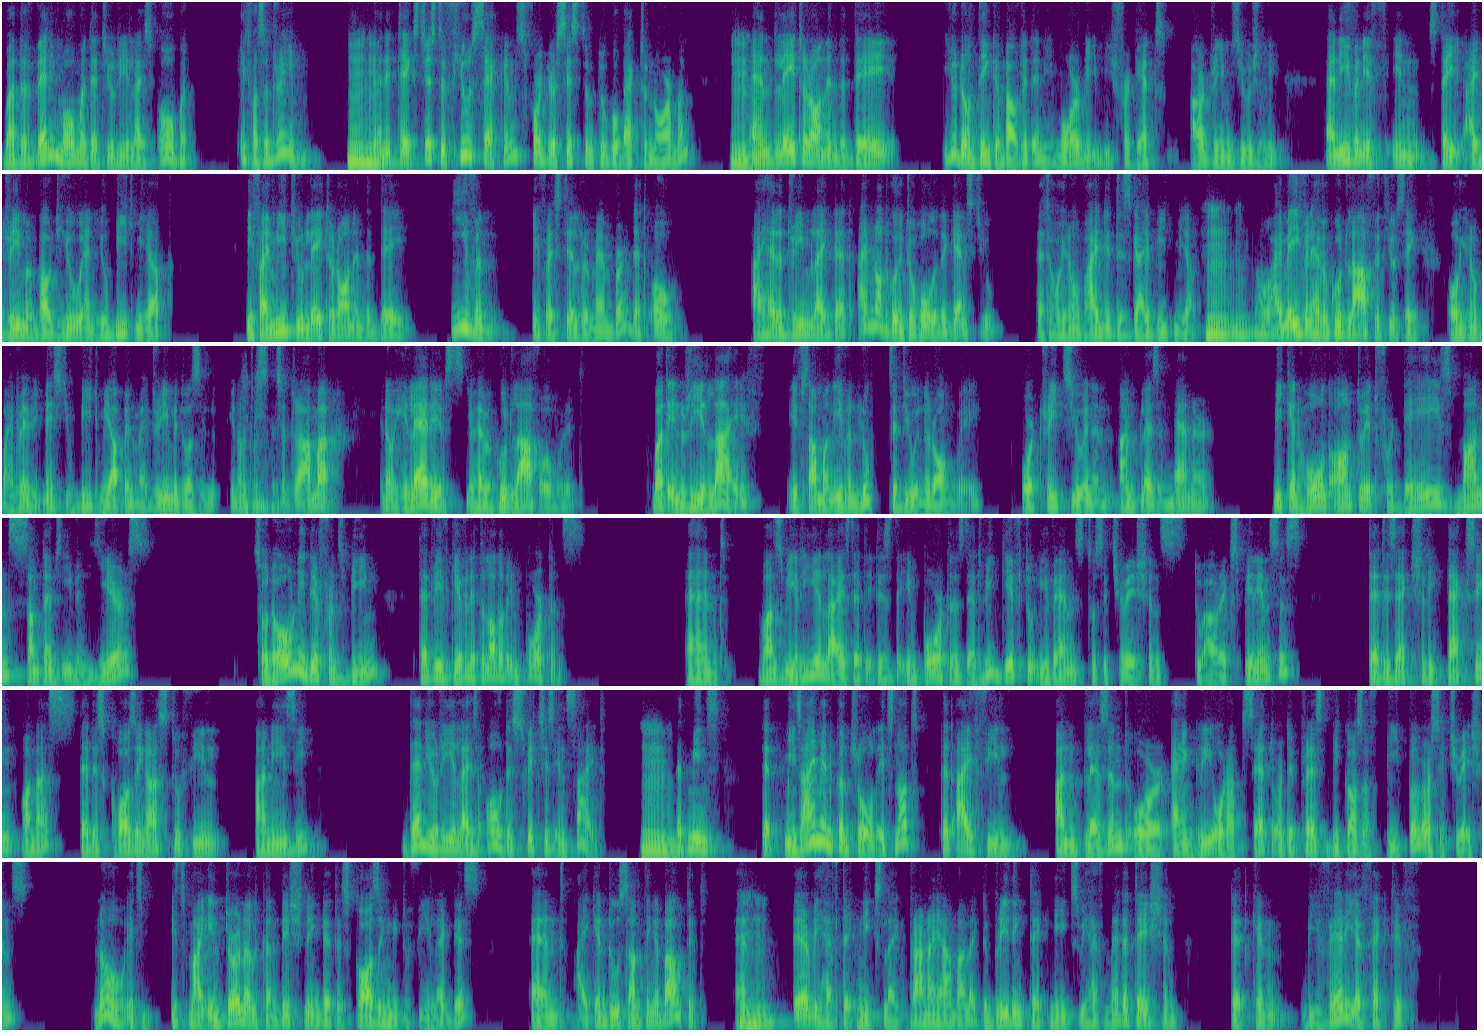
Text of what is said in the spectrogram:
But the very moment that you realize, oh, but it was a dream, Mhm. then it takes just a few seconds for your system to go back to normal. Mm. And later on in the day, you don't think about it anymore. We, we forget our dreams usually. And even if in stay, I dream about you and you beat me up, if I meet you later on in the day, even if I still remember that, oh, I had a dream like that, I'm not going to hold it against you. That, oh, you know, why did this guy beat me up? Mm, mm, Oh, I may even have a good laugh with you saying, "Oh, you know, by the way, Vignesh, you beat me up in my dream. It was, a, you know, it was such a drama. You know, hilarious. You have a good laugh over it." But in real life, if someone even looks at you in the wrong way or treats you in an unpleasant manner, we can hold on to it for days, months, sometimes even years. So the only difference being that we've given it a lot of importance. And once we realize that it is the importance that we give to events, to situations, to our experiences, that is actually taxing on us, that is causing us to feel uneasy, then you realize, oh, the switch is inside. mm. That means that means I'm in control. It's not that I feel unpleasant or angry or upset or depressed because of people or situations. No, it's it's my internal conditioning that is causing me to feel like this, and I can do something about it. And Mhm. there we have techniques like pranayama, like the breathing techniques. We have meditation that can be very effective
